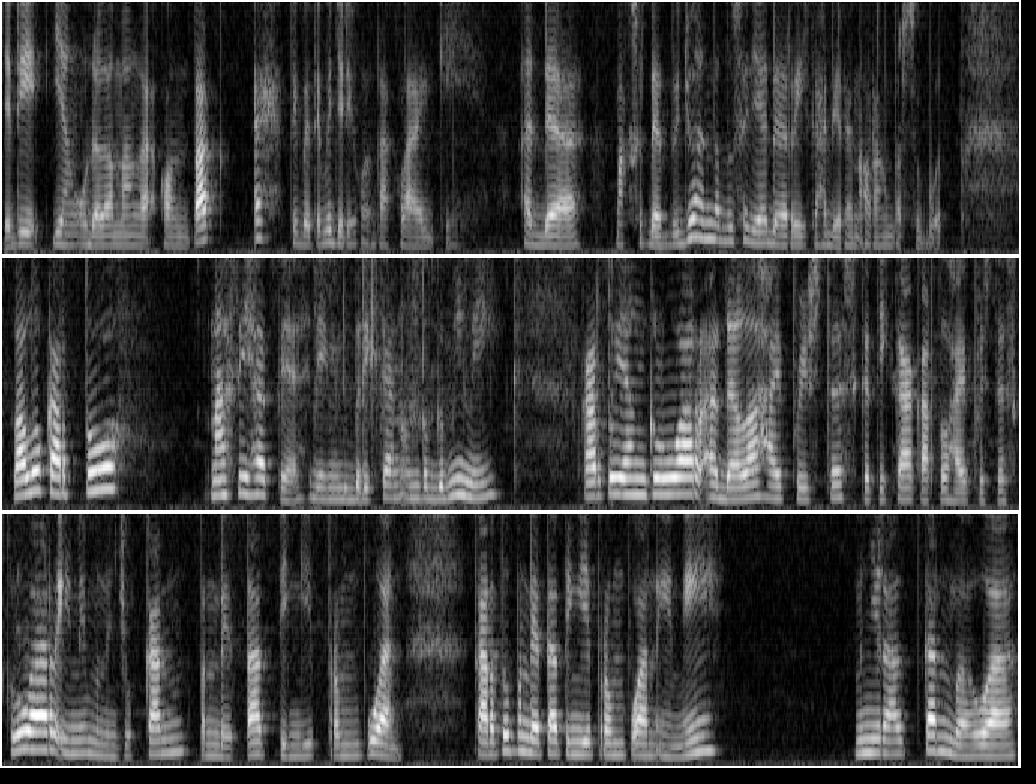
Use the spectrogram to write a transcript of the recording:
Jadi yang udah lama nggak kontak, eh tiba-tiba jadi kontak lagi. Ada maksud dan tujuan tentu saja dari kehadiran orang tersebut. Lalu kartu nasihat ya yang diberikan untuk Gemini Kartu yang keluar adalah High Priestess. Ketika kartu High Priestess keluar, ini menunjukkan pendeta tinggi perempuan. Kartu pendeta tinggi perempuan ini menyiratkan bahwa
